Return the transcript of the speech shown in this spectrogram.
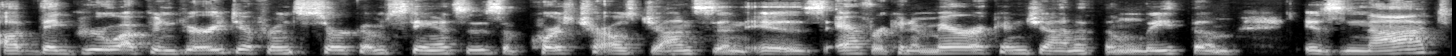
Uh, they grew up in very different circumstances. Of course, Charles Johnson is African American. Jonathan Lethem is not.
